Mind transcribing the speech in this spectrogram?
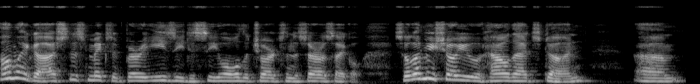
oh my gosh, this makes it very easy to see all the charts in the Saros cycle. So let me show you how that's done um,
